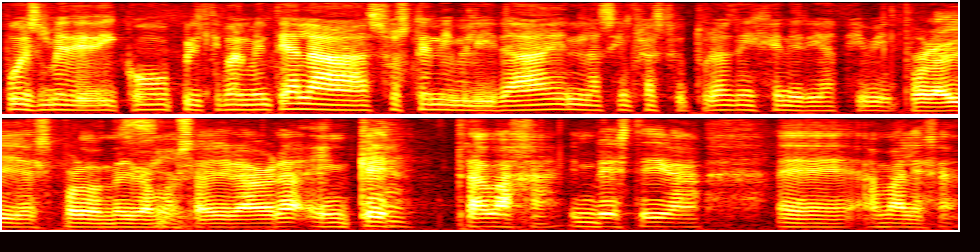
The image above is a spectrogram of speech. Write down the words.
pues me dedico principalmente a la sostenibilidad en las infraestructuras de ingeniería civil. por ahí es por donde íbamos Sí. a ir ahora. ¿En qué trabaja, investiga eh, Amalia Sanz?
